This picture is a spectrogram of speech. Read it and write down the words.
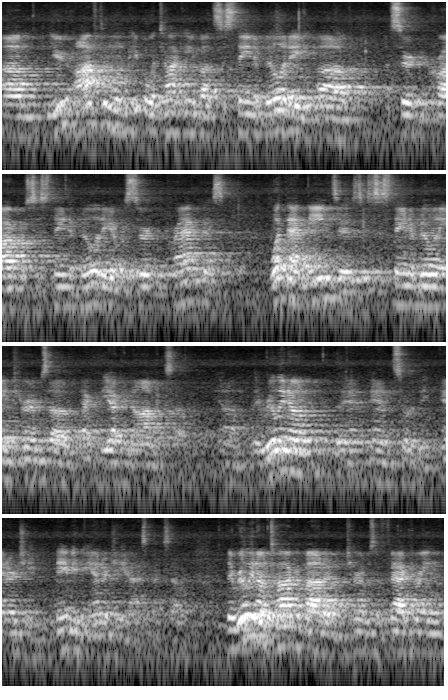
Um, you, often when people are talking about sustainability of a certain crop or sustainability of a certain practice, what that means is, is sustainability in terms of the economics of it. They really don't, and, and sort of the energy, maybe the energy aspects of it. They really don't talk about it in terms of factoring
